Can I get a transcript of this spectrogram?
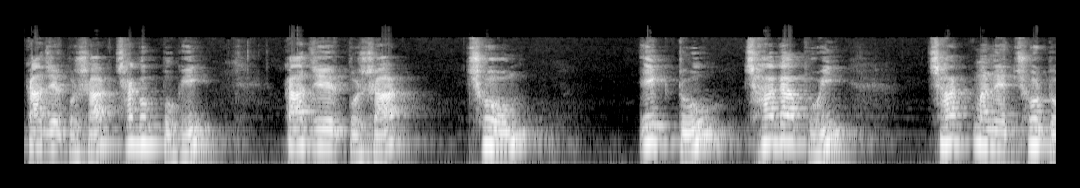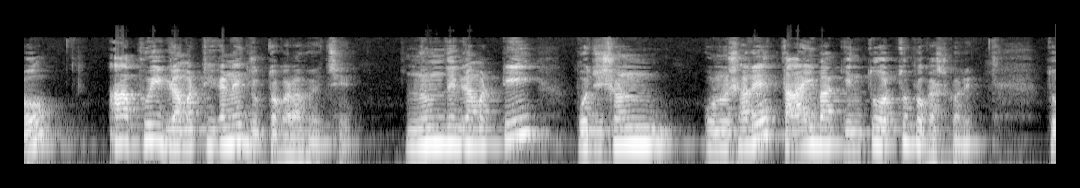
কাজের পোশাক। ছাগপ্পগি কাজের পোশাক, ছোম একটু ছাগাপুই, ছাক মানে ছোট, আফুই গ্রামার ঠিকানায় যুক্ত করা হয়েছে। নন্দী গ্রামারটি পজিশন অনুসারে তাই বা কিন্তু অর্থ প্রকাশ করে। তো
